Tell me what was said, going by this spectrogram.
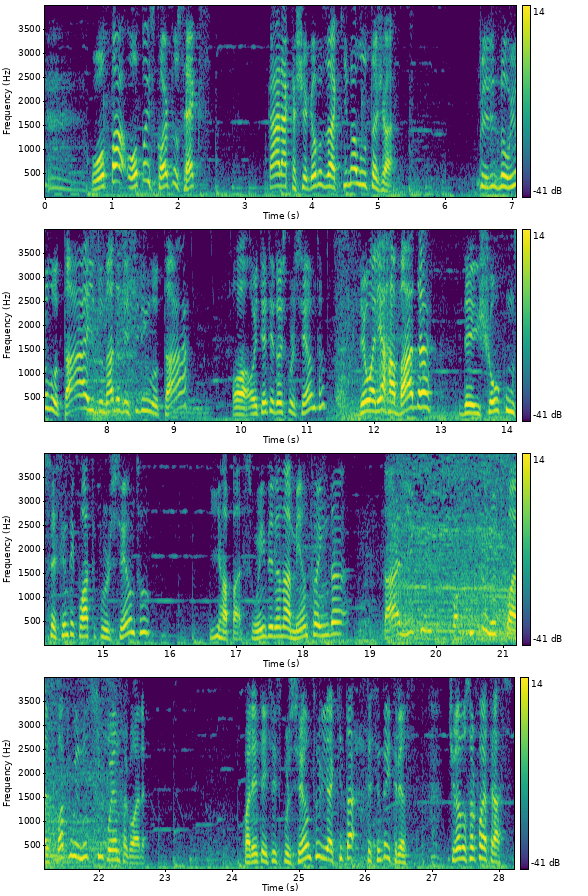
opa, opa, Scorpius Rex. Caraca, chegamos aqui na luta já. Eles não iam lutar e do nada decidem lutar. Ó, 82%. Deu ali a rabada. Deixou com 64%. Ih, rapaz, o envenenamento ainda tá ali com 5 minutos quase. 4 minutos e 50 agora. 46% e aqui tá 63%. O Tiranossauro foi atrás.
